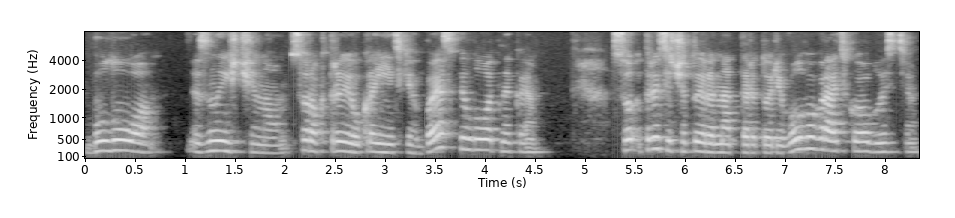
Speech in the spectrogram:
було знищено 43 українських безпілотники, 34 над територією Волгоградської області,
